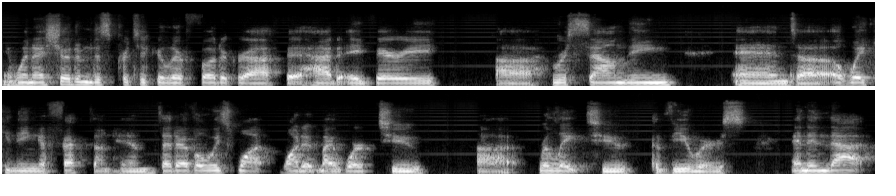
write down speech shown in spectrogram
And when I showed him this particular photograph, it had a very uh, resounding and uh, awakening effect on him that I've always want, wanted my work to uh, relate to the viewers. And in that,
